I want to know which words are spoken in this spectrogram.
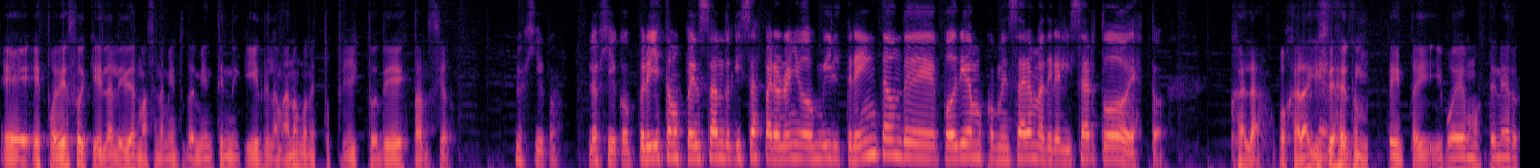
eh, es por eso que la ley de almacenamiento también tiene que ir de la mano con estos proyectos de expansión. Lógico. Lógico, pero ya estamos pensando quizás para un año 2030 donde podríamos comenzar a materializar todo esto. Ojalá, ojalá que sea el 2030 y, podemos tener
